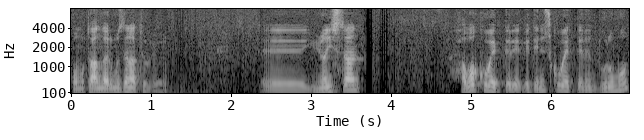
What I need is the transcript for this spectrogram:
komutanlarımızdan hatırlıyorum. Ee, Yunanistan hava kuvvetleri ve deniz kuvvetlerinin durumu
